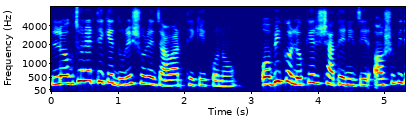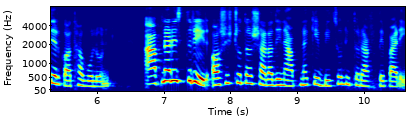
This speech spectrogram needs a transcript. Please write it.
লোকজনের থেকে দূরে সরে যাওয়ার থেকে কোনো অভিজ্ঞ লোকের সাথে নিজের অসুবিধের কথা বলুন। আপনার স্ত্রীর অসুস্থতা সারাদিন আপনাকে বিচলিত রাখতে পারে।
